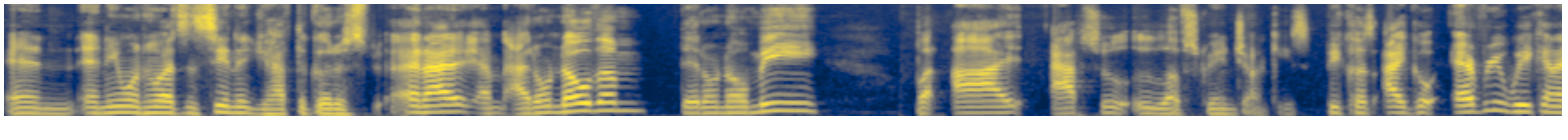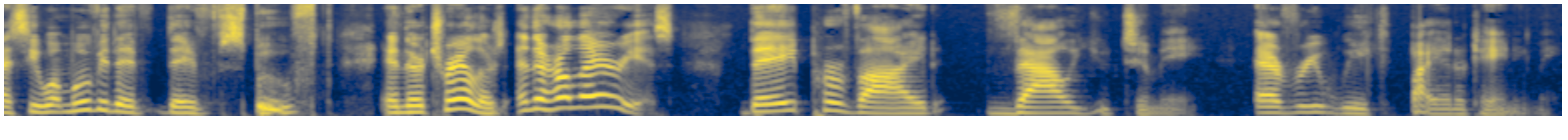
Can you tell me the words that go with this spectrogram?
And anyone who hasn't seen it, you have to go to. And I, I'm- don't know them. They don't know me, but I absolutely love Screen Junkies because I go every week and I see what movie they've they've spoofed in their trailers, and they're hilarious. They provide value to me every week by entertaining me.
